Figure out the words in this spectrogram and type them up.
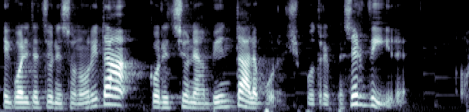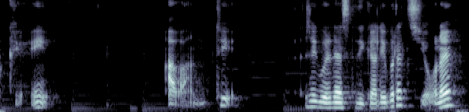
equalizzazione sonorità correzione ambientale pure ci potrebbe servire ok? Avanti. Esegue il test di calibrazione.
